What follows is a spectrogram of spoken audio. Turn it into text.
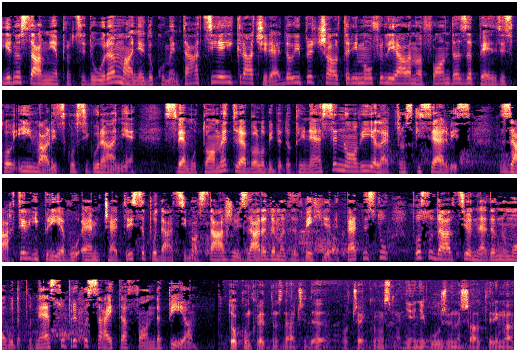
Jednostavnija procedura, manje dokumentacije i kraći redovi pred šalterima u filijalama Fonda za penzijsko i invalidsko osiguranje. Svemu tome trebalo bi da doprinese novi elektronski servis. Zahtev i prijavu M4 sa podacima o stažu i zaradama za 2015. poslodavci odnedavno mogu da podnesu preko sajta Fonda PIO. To konkretno znači da očekujemo smanjenje gužve na šalterima,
